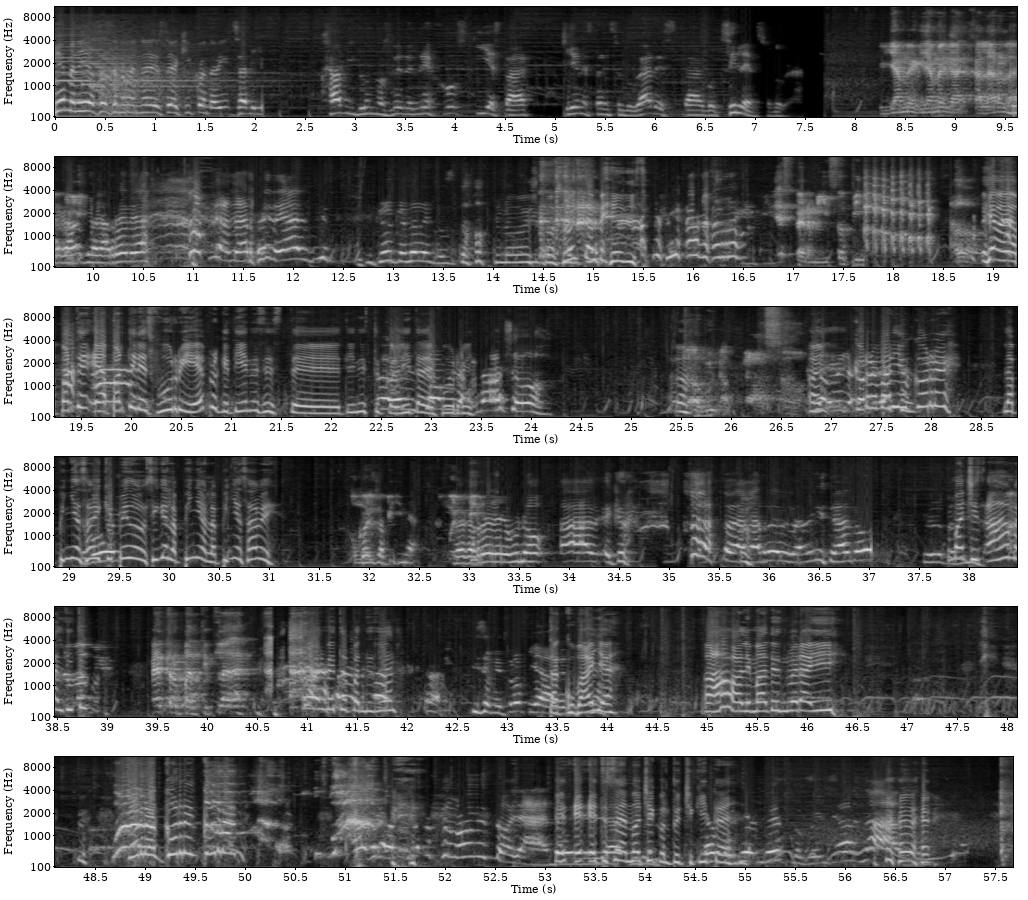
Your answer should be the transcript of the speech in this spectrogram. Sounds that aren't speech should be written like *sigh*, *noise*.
Bienvenidos a este 99, estoy aquí con David Sari. Javi Dun nos ve de lejos y está, ¿quién está en su lugar? Está Godzilla en su lugar. Y ya me, ya me jalaron Me, la agarré, me agarré de, al- *laughs* me agarré de alguien y creo que no le gustó. No, es como, suéltame. *laughs* ¿Pides permiso, pinche? Ya, aparte, eh, aparte eres furry, ¿eh? Porque tienes este. Tienes tu colita de furry. Un abrazo. Dame un abrazo. Corre. Mario, corre. La piña sabe qué pedo. Sigue la piña, la piña sabe. Como ¿Cuál el es la pi- piña? Me el agarré de uno. Ah, eh, me agarré de la vida, no. No manches. Ah, maldito. Metro Pantitlán. Ay, Metro Pantitlán. Hice mi propia. Tacubaya. Ah, vale, madre, no era ahí. ¡Corran, corran! Eh, eh, Esta es ya, una noche con tu Ya chiquita.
